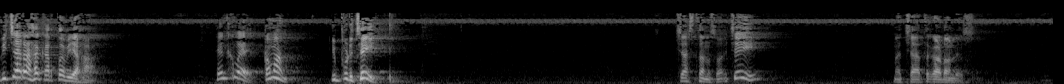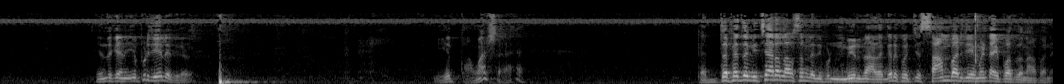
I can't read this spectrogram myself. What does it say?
విచార కర్తవ్య. ఎంక్వైర్ కమాన్ ఇప్పుడు చెయ్యి. చేస్తాను స్వామి చెయ్యి. నా చేత కావడం లేదు. ఎందుకని? ఎప్పుడు చేయలేదు కదా. ఏ తమాషా? పెద్ద పెద్ద విచారాలు అవసరం లేదు. ఇప్పుడు మీరు నా దగ్గరకు వచ్చి సాంబార్ చేయమంటే అయిపోతుంది నా పని.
